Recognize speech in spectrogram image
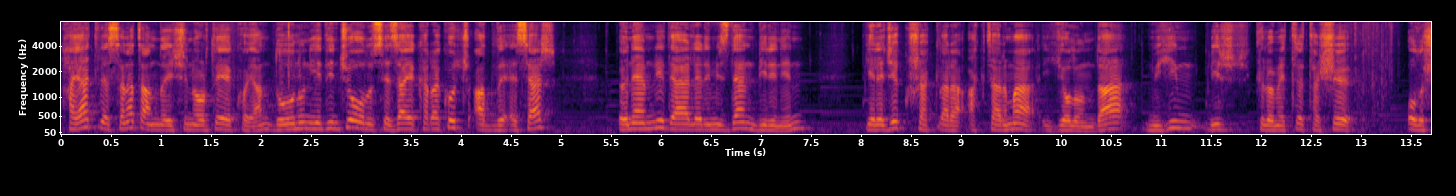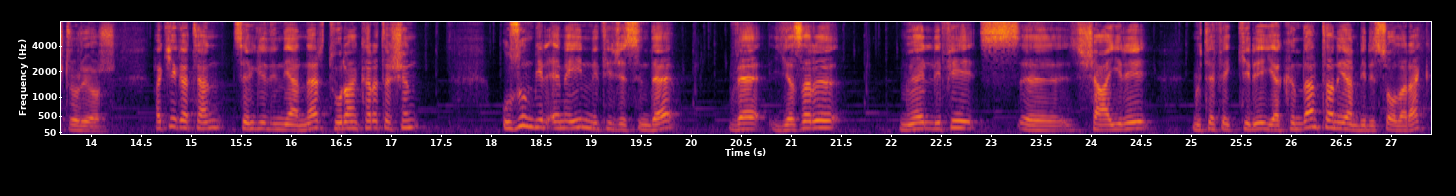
hayat ve sanat anlayışını ortaya koyan Doğu'nun yedinci oğlu Sezai Karakoç adlı eser önemli değerlerimizden birinin gelecek kuşaklara aktarma yolunda mühim bir kilometre taşı oluşturuyor. Hakikaten sevgili dinleyenler Turan Karataş'ın uzun bir emeğin neticesinde ve yazarı, müellifi, e, şairi, mütefekkiri yakından tanıyan birisi olarak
